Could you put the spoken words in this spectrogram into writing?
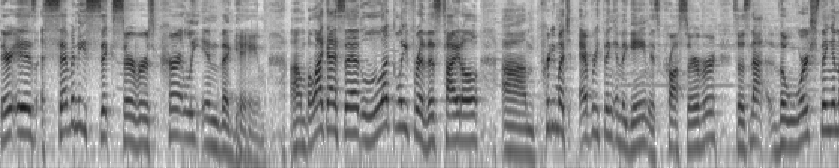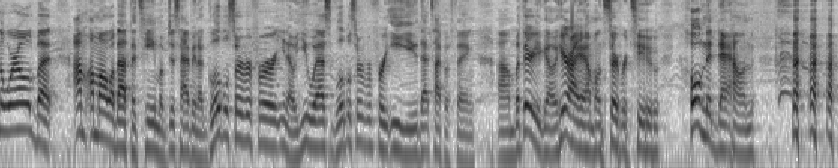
there is 76 servers currently in the game. Um, but like I said, luckily for this title, um, pretty much everything in the game is cross-server. So it's not the worst thing in the world, but I'm, I'm all about the team of just having a global server for, you know, US, global server for EU, that type of thing. Um, but there you go. Here I am on server two, holding it down.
